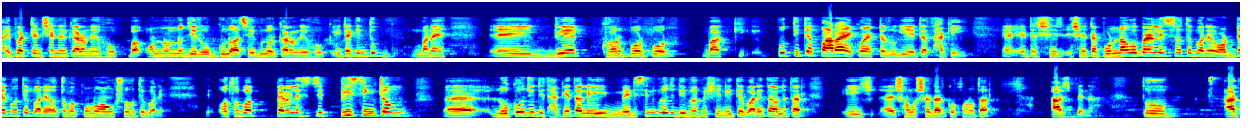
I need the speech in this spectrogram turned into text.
হাইপার টেনশনের কারণে হোক বা অন্য অন্য যে রোগগুলো আছে, এগুলোর কারণে হোক, এটা কিন্তু মানে এই দু এক ঘর পর পর বা প্রতিটা পাড়ায় কয়েকটা রোগী এটা থাকেই। এটা সেটা পূর্ণাঙ্গ প্যারালাইসিস হতে পারে, অর্ধেক হতে পারে অথবা কোনো অংশ হতে পারে। অথবা প্যারালাইসিসের প্রি সিমটম লোকও যদি থাকে, তাহলে এই মেডিসিনগুলো যদি এভাবে সে নিতে পারে, তাহলে তার এই সমস্যাটা আর কখনো তার আসবে না। তো আজ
